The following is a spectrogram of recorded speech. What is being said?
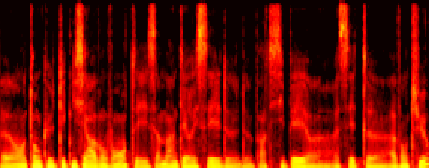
Euh, en tant que technicien avant-vente et ça m'a intéressé de, de participer euh, à cette euh, aventure.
